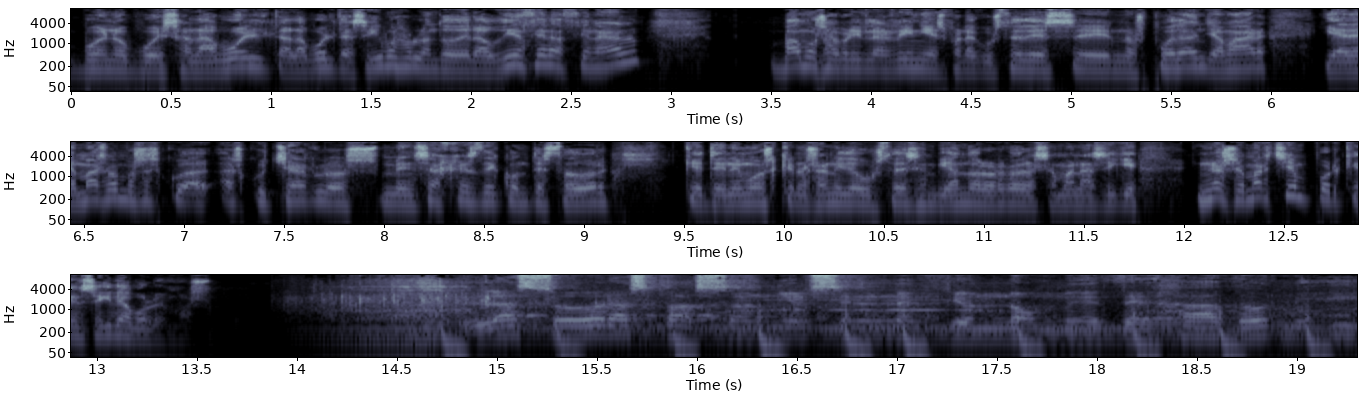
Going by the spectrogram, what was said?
bueno, pues a la vuelta, a la vuelta, seguimos hablando de la Audiencia Nacional. Vamos a abrir las líneas para que ustedes eh, nos puedan llamar y además vamos a, escu a, escuchar los mensajes de contestador que tenemos que nos han ido ustedes enviando a lo largo de la semana. Así que no se marchen porque enseguida volvemos. Las horas pasan y el silencio no me deja dormir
